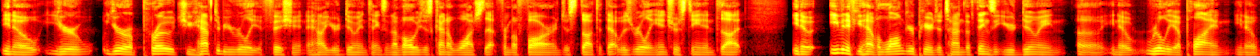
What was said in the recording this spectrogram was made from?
you know your your approach you have to be really efficient in how you're doing things and i've always just kind of watched that from afar and just thought that that was really interesting and thought you know even if you have a longer period of time the things that you're doing uh you know really applying you know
